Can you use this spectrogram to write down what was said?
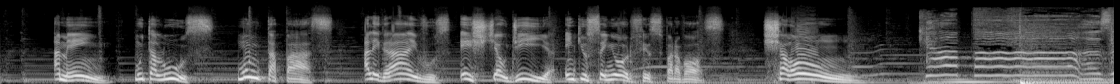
Amém. Muita luz, muita paz. Alegrai-vos, este é o dia em que o Senhor fez para vós. Shalom! Que a paz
